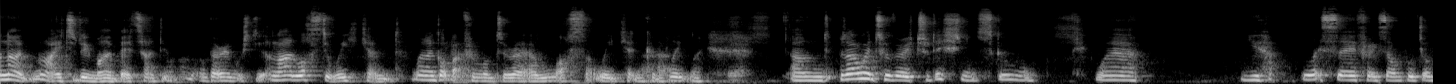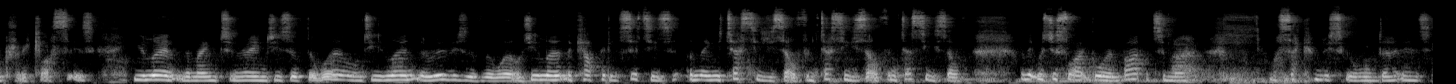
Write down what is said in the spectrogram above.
and I, I had to do my bit. I did I very much, did, and I lost a weekend when I got back from Monterrey. I lost that weekend uh-huh. completely. Yeah. And but I went to a very traditional school where you, ha- let's say, for example, geography classes. Uh-huh. You learnt the mountain ranges of the world. You uh-huh. learnt the rivers of the world. You learnt the capital cities, and then you tested yourself and tested yourself and tested yourself, and it was just like going back to my my secondary school days.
